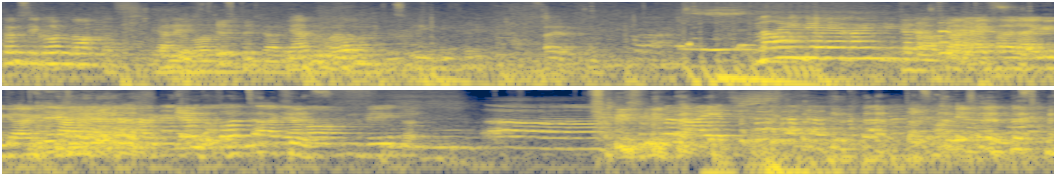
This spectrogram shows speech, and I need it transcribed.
Fünf Sekunden noch. Ja, nee, das trifft gerade. Ja? Das krieg ich nicht. Nein, der wäre reingegangen. Der ist auf gar keinen Fall reingegangen. Ja, Wir haben gewonnen, der war auf dem Weg. Oh, tut mir leid. Das war jetzt ein bisschen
